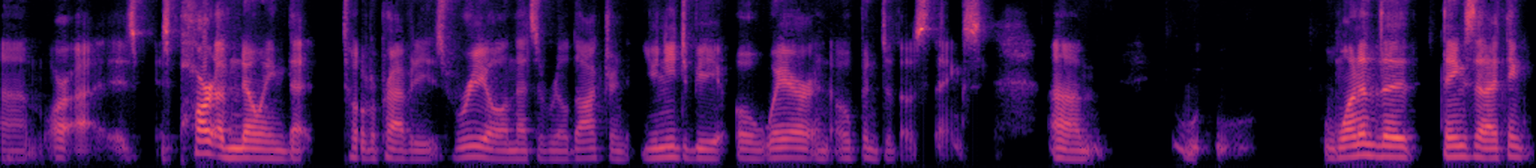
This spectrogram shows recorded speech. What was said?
um, or uh, is, is part of knowing that total depravity is real and that's a real doctrine. You need to be aware and open to those things. Um, one of the things that I think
